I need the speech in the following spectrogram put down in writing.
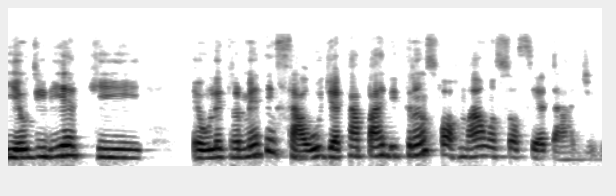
E eu diria que o letramento em saúde é capaz de transformar uma sociedade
